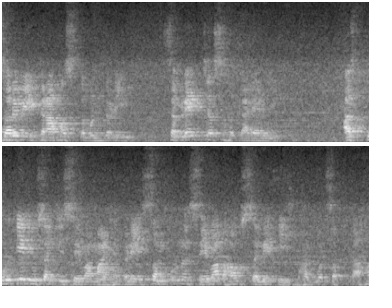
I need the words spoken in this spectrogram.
सर्वे ग्रामस्थ मंडळी सगळ्यांच्या सहकार्याने आज तृतीय दिवसाची सेवा माझ्याकडे संपूर्ण सेवाभाव समिती भागवत सप्ताह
